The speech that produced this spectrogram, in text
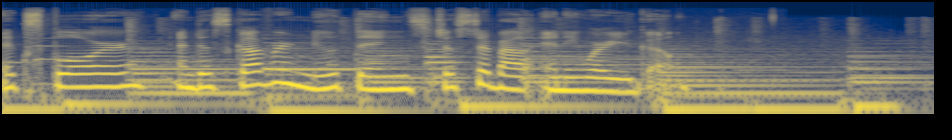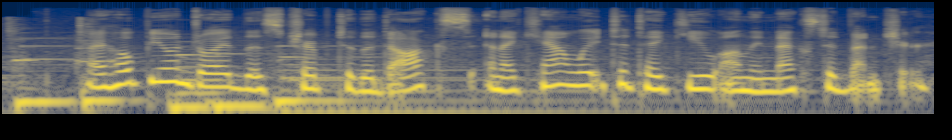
explore, and discover new things just about anywhere you go. I hope you enjoyed this trip to the docks, and I can't wait to take you on the next adventure.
